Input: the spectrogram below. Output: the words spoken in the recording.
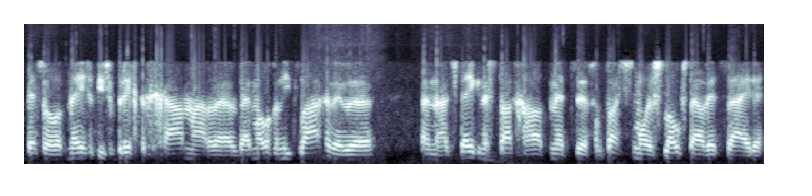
best wel wat negatieve berichten gegaan, maar wij mogen niet klagen. We hebben een uitstekende start gehad met fantastisch mooie sloopstijlwedstrijden.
